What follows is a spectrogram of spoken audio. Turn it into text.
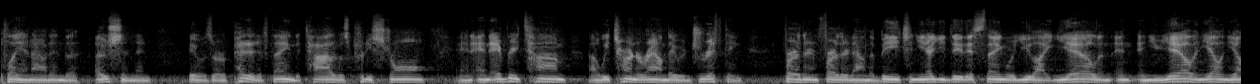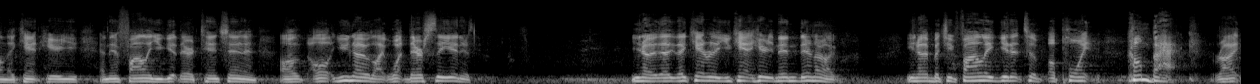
playing out in the ocean, and it was a repetitive thing. The tide was pretty strong, and, and every time uh, we turned around, they were drifting further and further down the beach. And you know, you do this thing where you like yell and, and, and you yell and yell and yell, and they can't hear you. And then finally you get their attention, and all, all you know, like what they're seeing is, you know, they, they can't really, you can't hear you. And then they're like, you know, but you finally get it to a point, come back, right?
